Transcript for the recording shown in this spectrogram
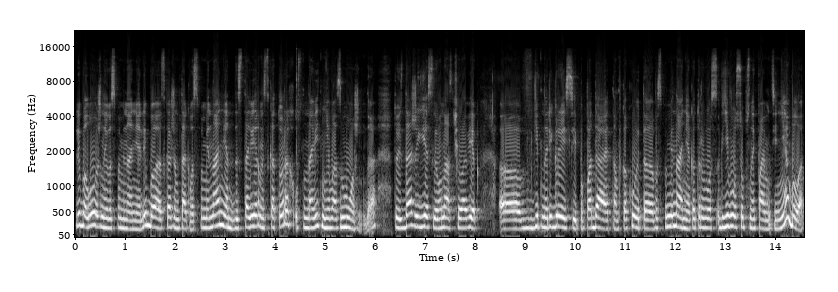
либо ложные воспоминания, либо, скажем так, воспоминания, достоверность которых установить невозможно, да. То есть даже если у нас человек э, в гипнорегрессии попадает там в какое-то воспоминание, которого в его собственной памяти не было,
